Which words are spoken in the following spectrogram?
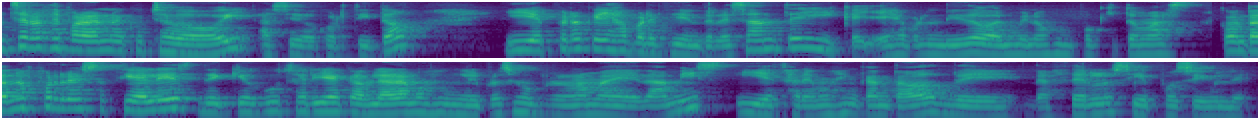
Muchas gracias por haberme escuchado hoy, ha sido cortito y espero que haya parecido interesante y que hayáis aprendido al menos un poquito más. Contadnos por redes sociales de qué os gustaría que habláramos en el próximo programa de Damis y estaremos encantados de, de hacerlo si es posible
